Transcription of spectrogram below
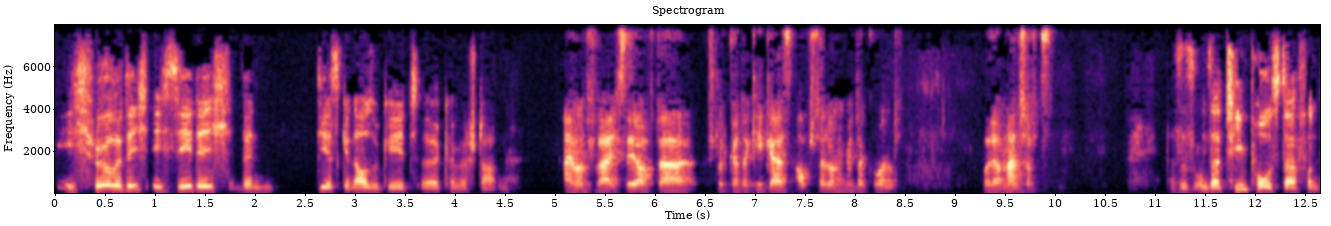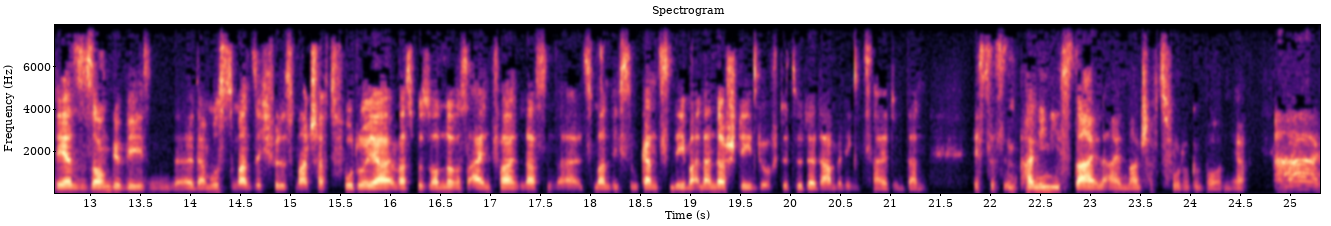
Ich höre dich, ich sehe dich. Wenn dir es genauso geht, äh, können wir starten. Einwandfrei. Ich sehe auch da Stuttgarter Kickers Aufstellung im Hintergrund oder Mannschafts. Das ist unser Teamposter von der Saison gewesen. Äh, da musste man sich für das Mannschaftsfoto ja was Besonderes einfallen lassen, als man nicht so ganz nebeneinander stehen durfte zu der damaligen Zeit. Und dann ist das im Panini-Style ein Mannschaftsfoto geworden, ja. Ah,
